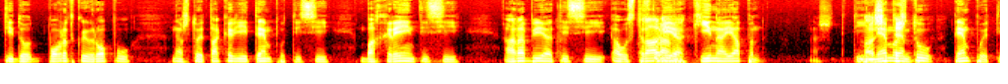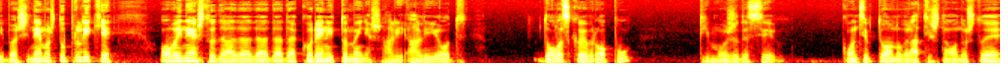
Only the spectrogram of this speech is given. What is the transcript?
ti do povratka u Evropu, znaš, to je takav je i tempo, ti si Bahrein, ti si Arabija, ti si Australija, Australija. Kina, Japan. Znaš, ti baš nemaš tempo. tu, tempo je ti, baš i nemaš tu prilike ovaj nešto da, da, da, da, da korenito menjaš, ali, ali od dolaska u Evropu ti može da se konceptualno vratiš na ono što je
